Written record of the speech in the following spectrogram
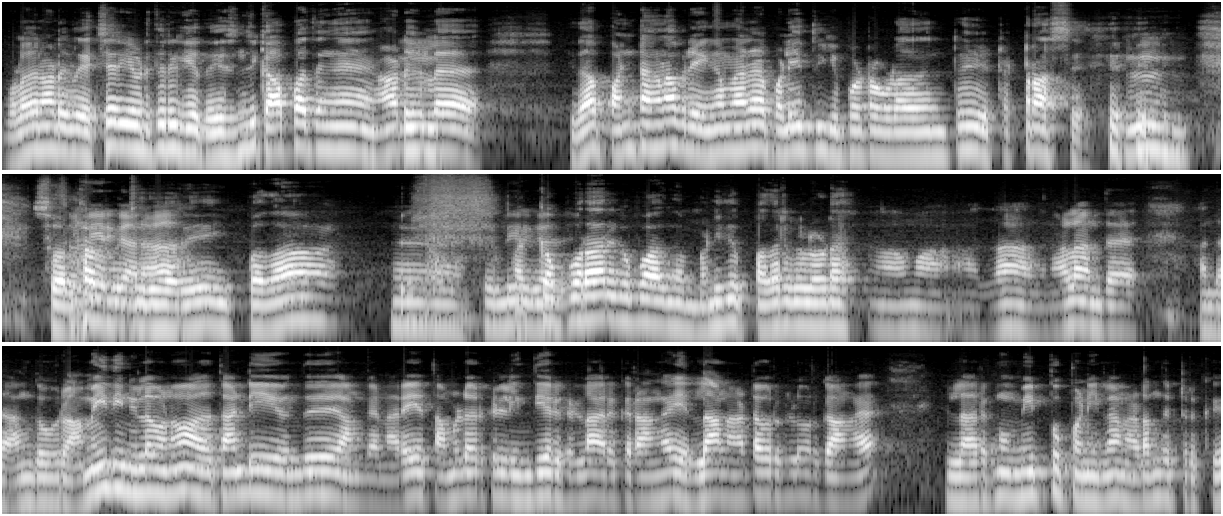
உலக நாடுகள் எச்சரிக்கை எடுத்திருக்கு தயவு செஞ்சு காப்பாத்துங்க. நாடுகளை இதா பண்ணிட்டாங்கன்னா அப்புறம் எங்க மேல பழிய தூக்கி போட்டக்கூடாதுன்ட்டு டெட்ராஸ். சொல்ல? ஆரம்பிச்சிருவாரு இப்பதான் அக்கப்போரா இருக்குப்பா அந்த மனித பதர்களோட. ஆமா அதான். அதனால அந்த அந்த அங்க ஒரு அமைதி நிலவணும். அதை தாண்டி வந்து அங்க நிறைய தமிழர்கள் இந்தியர்கள்லாம் இருக்கிறாங்க. எல்லா நாட்டவர்களும் இருக்காங்க. எல்லாருக்கும் மீட்பு பணிலாம் நடந்துட்டு இருக்கு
